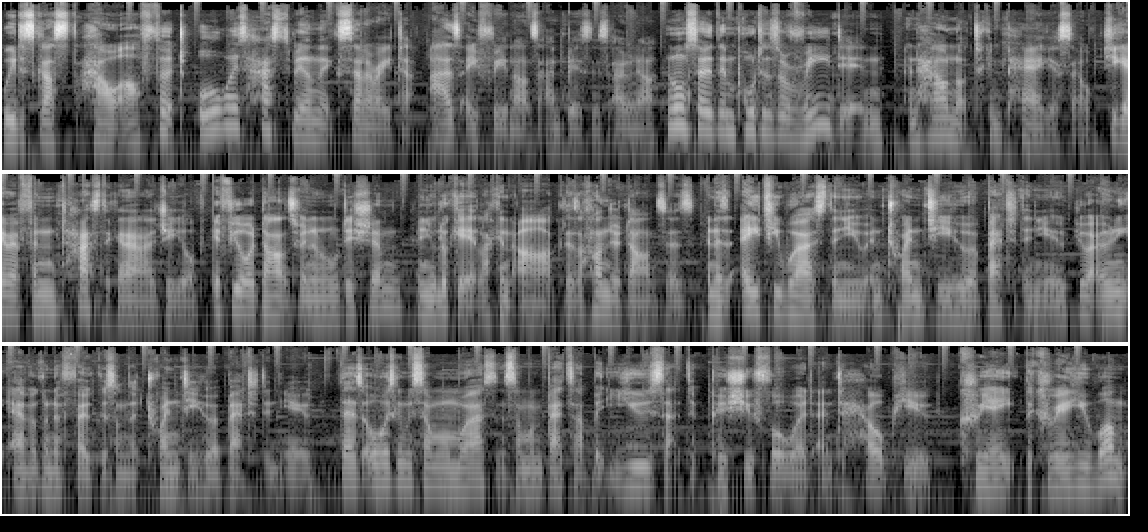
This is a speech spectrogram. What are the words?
We discussed how our foot always has to be on the accelerator as a freelancer and business owner, and also the importance of reading and how not to compare yourself. She gave a fantastic analogy of if you're a dancer in an audition and you look at it like an arc, there's 100 dancers, and there's 80 worse than you and 20 who are better than you, you're only ever going to focus on the 20 who are better than you. There's always going to be someone worse and someone better but use that to push you forward and to help you create the career you want.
